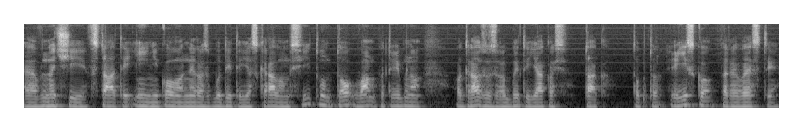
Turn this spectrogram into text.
е, вночі встати і нікого не розбудити яскравим світлом, то вам потрібно одразу зробити якось так. Тобто різко перевести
